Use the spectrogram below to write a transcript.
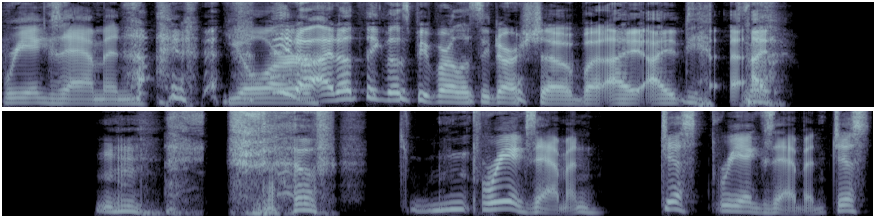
re-examine your you know, I don't think those people are listening to our show, but I, I, I re-examine. Just re-examine. Just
